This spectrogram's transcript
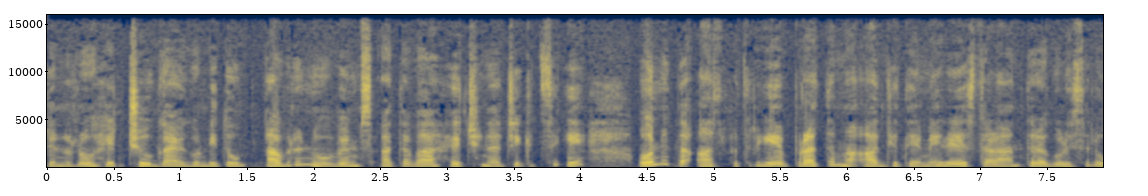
ಜನರು ಹೆಚ್ಚು ಗಾಯಗೊಂಡಿದ್ದು ಅವರನ್ನು ವಿಮ್ಸ್ ಅಥವಾ ಹೆಚ್ಚಿನ ಚಿಕಿತ್ಸೆಗೆ ಉನ್ನತ ಆಸ್ಪತ್ರೆಗೆ ಪ್ರಥಮ ಆದ್ಯತೆಯ ಮೇಲೆ ಸ್ಥಳಾಂತರಗೊಳಿಸಲು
